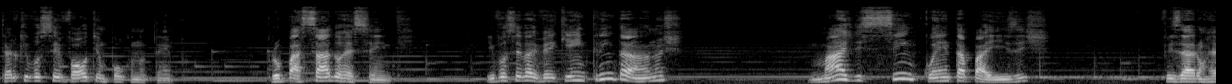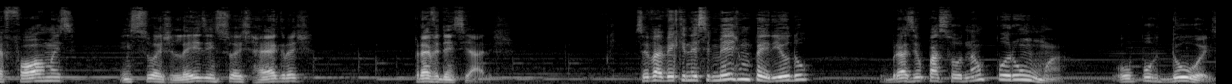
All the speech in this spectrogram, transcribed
Quero que você volte um pouco no tempo, para o passado recente, e você vai ver que em 30 anos, mais de 50 países fizeram reformas em suas leis, em suas regras previdenciárias. Você vai ver que nesse mesmo período, o Brasil passou não por uma ou por duas,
